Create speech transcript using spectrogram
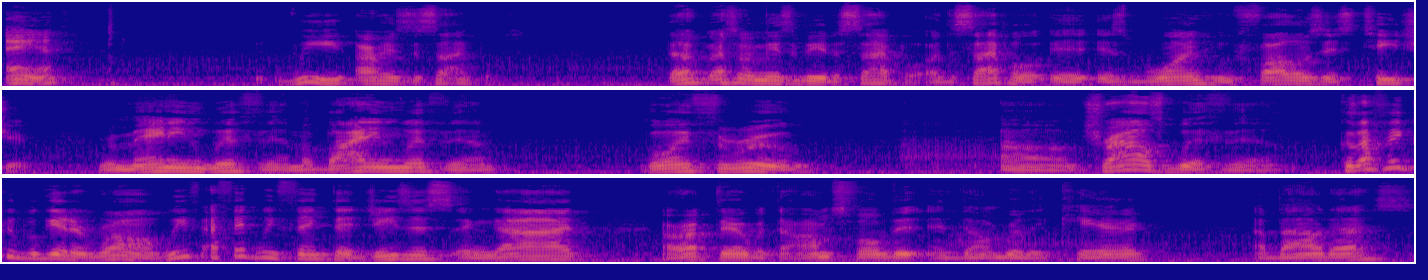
and we are his disciples. that's what it means to be a disciple. A disciple is, one who follows his teacher, remaining with them, abiding with them, going through um, trials with them. Because I think people get it wrong. We I think we think that Jesus and God are up there with their arms folded and don't really care about us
